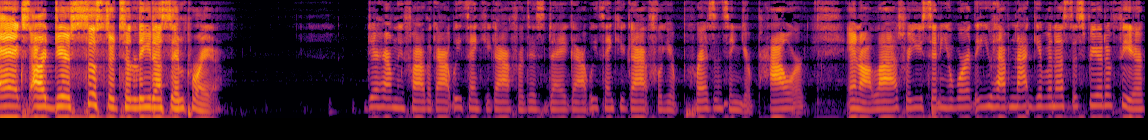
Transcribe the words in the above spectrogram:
ask our dear sister to lead us in prayer. Dear Heavenly Father, God, we thank you, God, for this day, God. We thank you, God, for your presence and your power in our lives. For you said in your word that you have not given us the spirit of fear,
